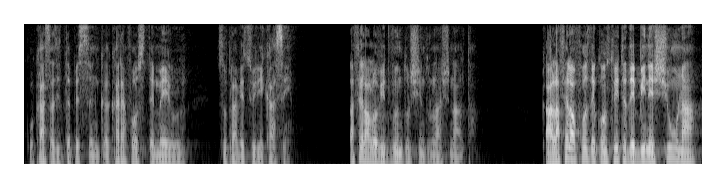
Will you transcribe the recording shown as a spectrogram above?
cu casa zită pe sâncă, care a fost temeiul supraviețuirii casei? La fel a lovit vântul și într-una și în alta. La fel au fost deconstruite de bine și una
